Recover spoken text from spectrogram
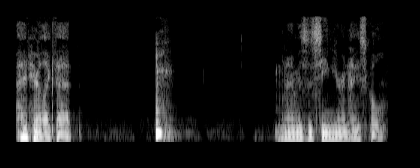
I had hair like that when I was a senior in high school.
